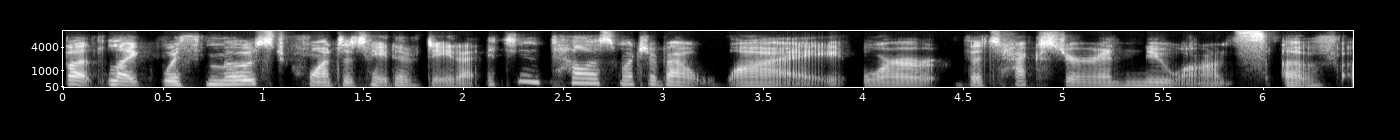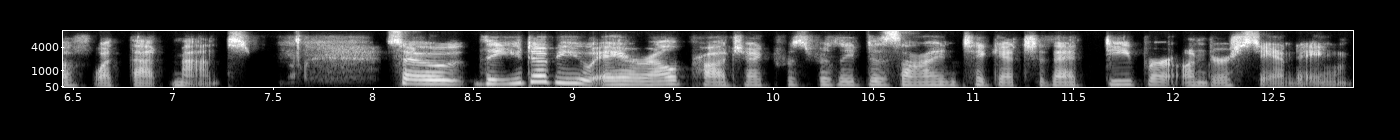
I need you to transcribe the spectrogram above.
But like with most quantitative data, it didn't tell us much about why or the texture and nuance of, of what that meant. So the UW ARL project was really designed to get to that deeper understanding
